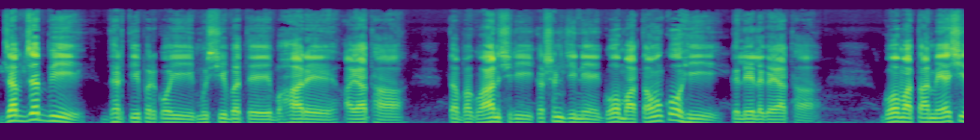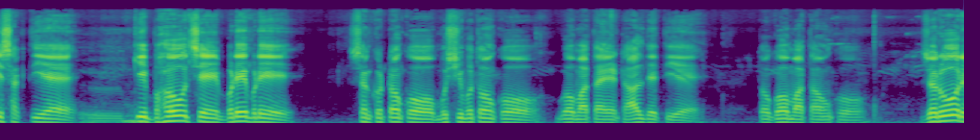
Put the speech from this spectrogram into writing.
जब जब भी धरती पर कोई मुसीबत, बाहर आया था, तब भगवान श्री कृष्ण जी ने गौ माताओं को ही गले लगाया था। गौ माता में ऐसी शक्ति है कि बहुत से बड़े बड़े संकटों को, मुसीबतों को गौ माताएँ टाल देती है। तो गौ माताओं को ज़रूर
